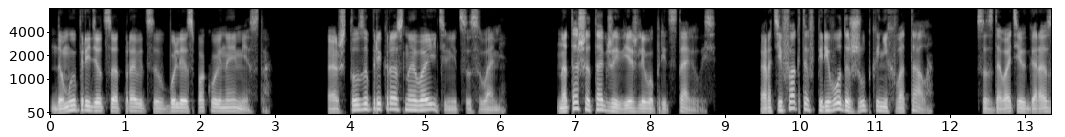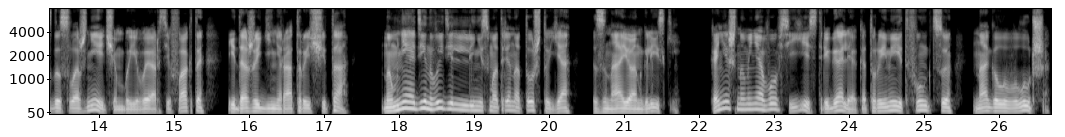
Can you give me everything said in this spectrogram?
Думаю, придется отправиться в более спокойное место. А что за прекрасная воительница с вами? Наташа также вежливо представилась. Артефактов перевода жутко не хватало. Создавать их гораздо сложнее, чем боевые артефакты и даже генераторы щита, но мне один выделили, несмотря на то, что я знаю английский. Конечно, у меня вовсе есть регалия, которая имеет функцию на голову лучше.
